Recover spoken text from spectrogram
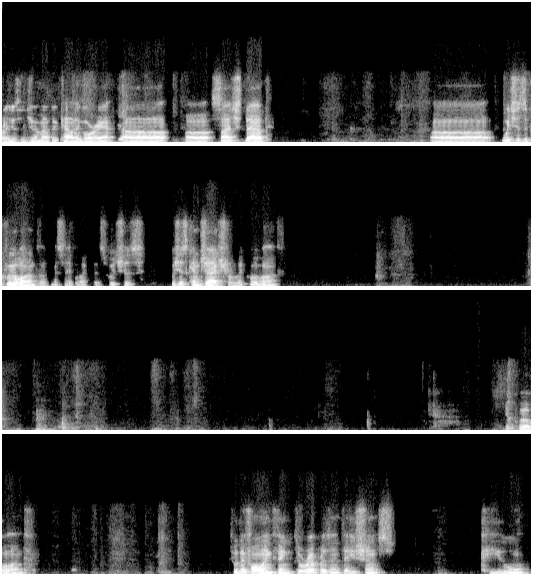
produce a geometric category. Uh, uh, such that, uh, which is equivalent, let me say it like this, which is which is conjectural equivalent. Equivalent to the following thing, to representations Q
